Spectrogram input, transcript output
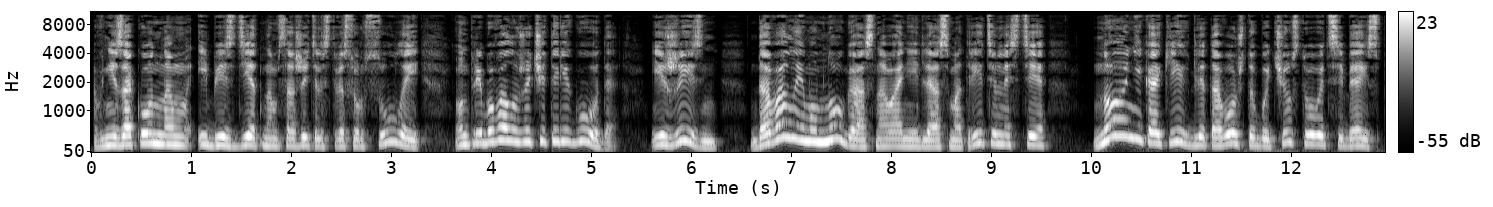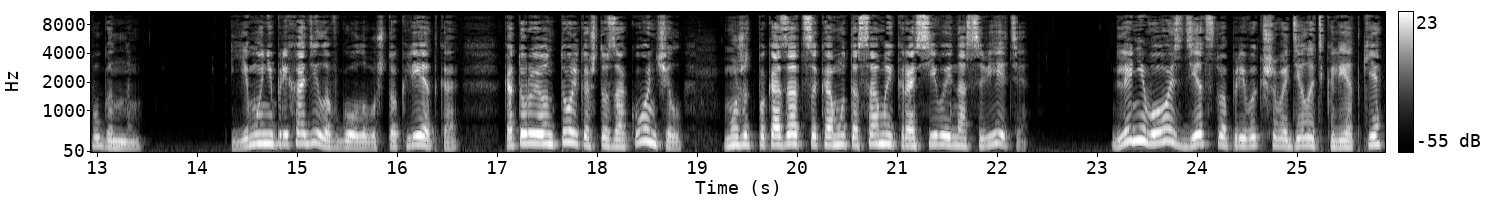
В незаконном и бездетном сожительстве с Урсулой он пребывал уже четыре года, и жизнь давала ему много оснований для осмотрительности, но никаких для того, чтобы чувствовать себя испуганным. Ему не приходило в голову, что клетка, которую он только что закончил, может показаться кому-то самой красивой на свете. Для него, с детства привыкшего делать клетки,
